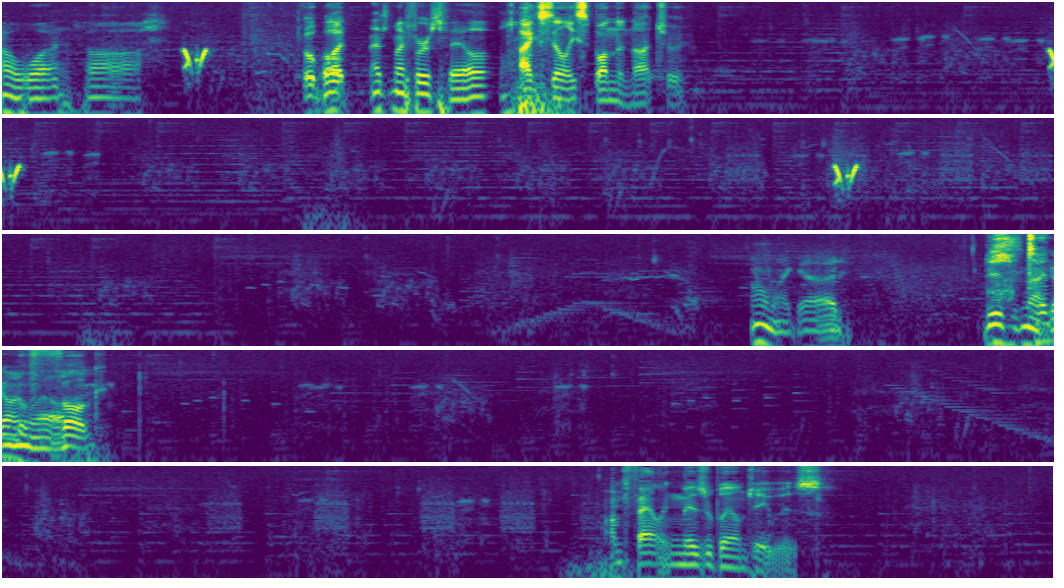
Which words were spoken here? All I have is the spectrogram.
Oh what? Uh, Oh, well, that's my first fail. I accidentally spun the Nitro. Oh my god. This is not going well. Fog. Failing miserably on.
